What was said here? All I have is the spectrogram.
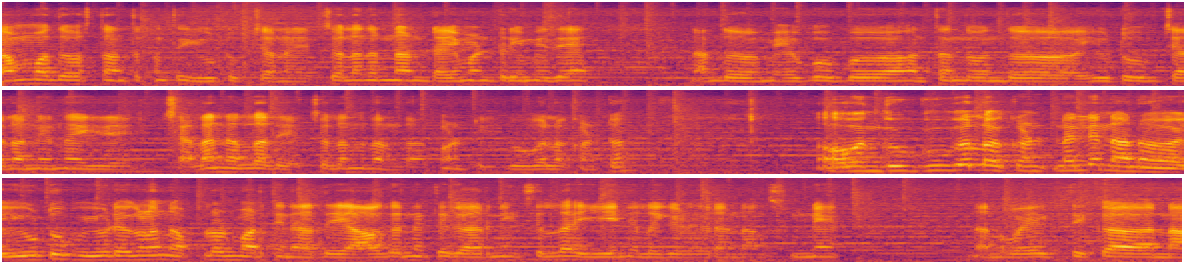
ನಮ್ಮ ದೋಸ್ತ ಅಂತಕ್ಕಂಥ ಯೂಟ್ಯೂಬ್ ಚಾನಲ್ ಆ್ಯಕ್ಚುಲ್ ಅಂದರೆ ನಾನು ಡೈಮಂಡ್ ಡ್ರೀಮ್ ಇದೆ, ನಂದು ಮೆಹಬೂಬ್ ಅಂತಂದು ಒಂದು ಯೂಟ್ಯೂಬ್ ಚಾನಲ್ನ ಇದೆ. ಚಾನಲ್ ಅಲ್ಲ ಅದು ಆ್ಯಕ್ಚುಲ್ ನಂದು ಅಕೌಂಟ್ ಗೂಗಲ್ ಅಕೌಂಟು ಆ ಒಂದು ಗೂಗಲ್ ಅಕೌಂಟ್ನಲ್ಲಿ ನಾನು ಯೂಟ್ಯೂಬ್ ವೀಡಿಯೋಗಳನ್ನು ಅಪ್ಲೋಡ್ ಮಾಡ್ತೀನಿ. ಅದು ಯಾವುದೇ ಅರ್ನಿಂಗ್ಸ್ ಇಲ್ಲ, ಏನಿಲ್ಲ ಗೆಳೆಯರ, ನಾನು ಸುಮ್ಮನೆ ನನ್ನ ವೈಯಕ್ತಿಕ ನಾ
